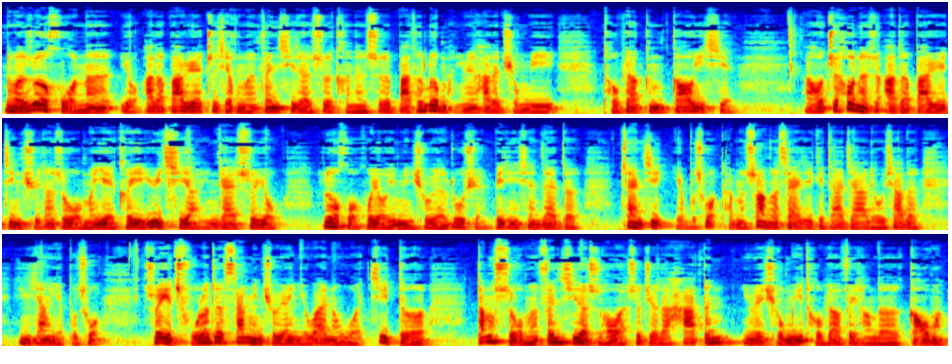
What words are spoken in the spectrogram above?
那么热火呢，有阿德巴约，之前我们分析的是可能是巴特勒嘛，因为他的球迷投票更高一些。然后最后呢是阿德巴约进去，但是我们也可以预期啊，应该是有热火会有一名球员入选，毕竟现在的战绩也不错，他们上个赛季给大家留下的印象也不错，所以除了这三名球员以外呢，我记得当时我们分析的时候啊，是觉得哈登因为球迷投票非常的高嘛，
